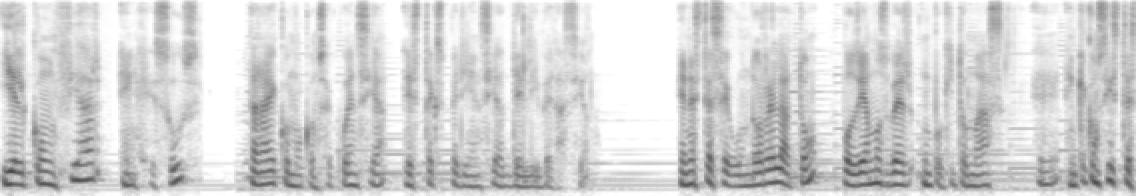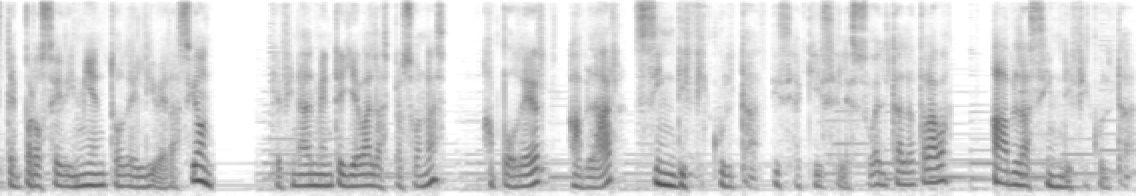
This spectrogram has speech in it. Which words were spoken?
Y el confiar en Jesús trae como consecuencia esta experiencia de liberación. En este segundo relato podríamos ver un poquito más eh, en qué consiste este procedimiento de liberación que finalmente lleva a las personas a poder hablar sin dificultad. Dice aquí, se les suelta la traba, habla sin dificultad.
